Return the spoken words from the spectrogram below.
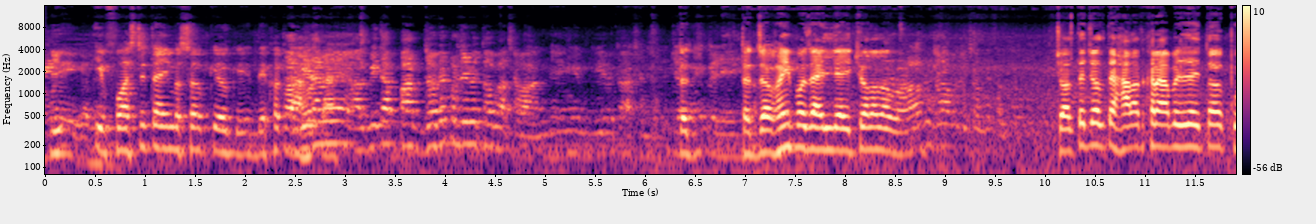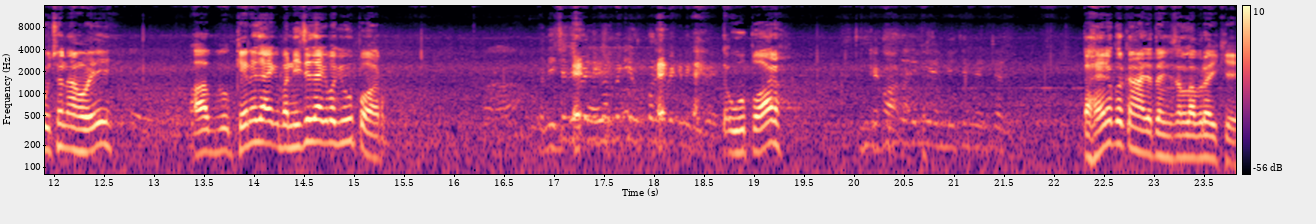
ई फ़र्स्ट टाइम सब के ओके देखो का अलविदा होता में अलविदा पार्क जगह पर जेबे तब अच्छा बा तो अच्छा तो तो जगह ही पर जाइल जाई चलो लोग हो गई, चलते चलते। चलते हालत खराब हो जाए तो कुछ ना होई अब केने जाएके बा? नीचे जाएके बा कि ऊपर? तो नीचे जेबे निकल कि ऊपर निकल तो ऊपर? तो है ना कोई कहाँ जाता है लब रही के?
